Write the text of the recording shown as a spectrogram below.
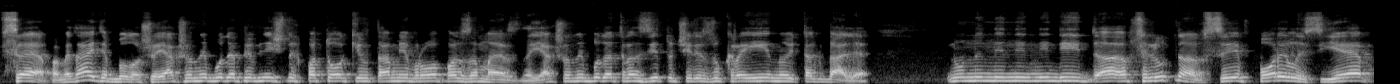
Все, пам'ятаєте, було, що якщо не буде північних потоків, там Європа замерзне, якщо не буде транзиту через Україну і так далі. Ну, не, не, не, не, не, абсолютно всі впорались, є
